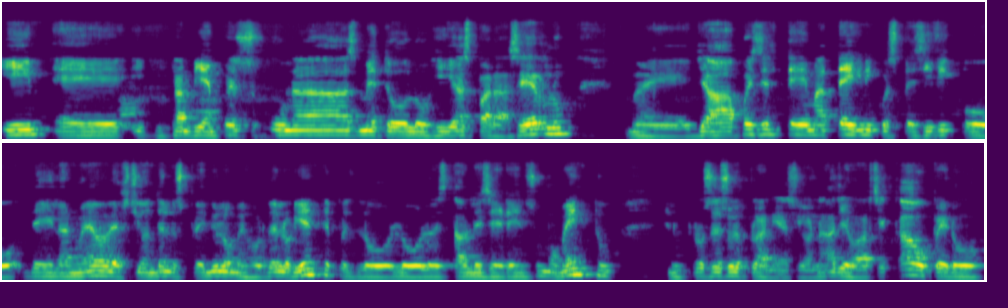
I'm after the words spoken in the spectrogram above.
y, eh, y también pues unas metodologías para hacerlo. Eh, ya pues el tema técnico específico de la nueva versión de los premios Lo Mejor del Oriente, pues lo, lo, lo estableceré en su momento, en un proceso de planeación a llevarse a cabo, pero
